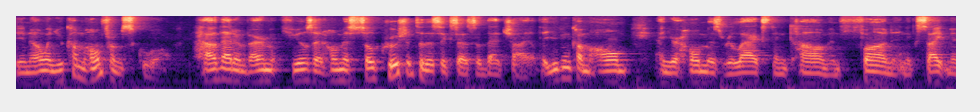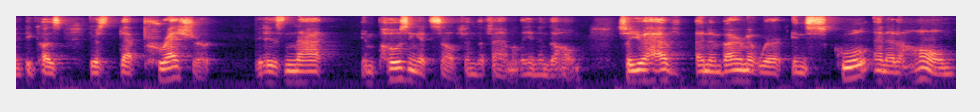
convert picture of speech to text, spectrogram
you know when you come home from school how that environment feels at home is so crucial to the success of that child that you can come home and your home is relaxed and calm and fun and excitement because there's that pressure is not imposing itself in the family and in the home. So you have an environment where in school and at home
